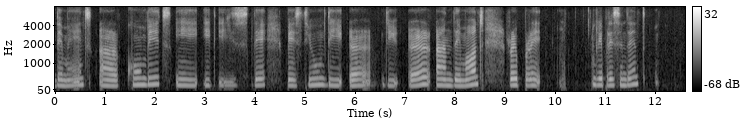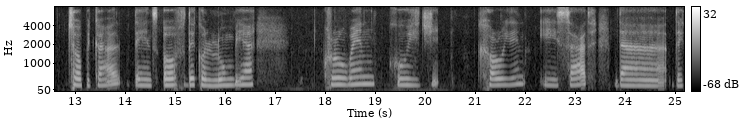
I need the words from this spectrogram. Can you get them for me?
demands are convinced it is the costume er, the air the air and the month repre- represent tropical dance of the Colombia cuisine Corridor is sad that the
